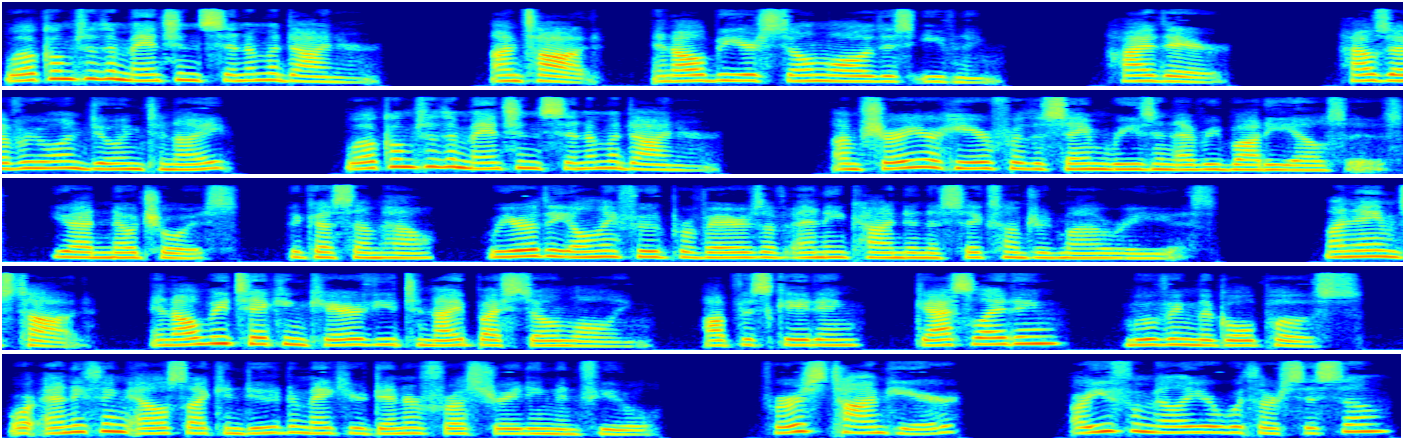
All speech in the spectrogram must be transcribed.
Welcome to the Manchin Sinema Diner. I'm Todd, and I'll be your Stonewall this evening. Hi there. How's everyone doing tonight? Welcome to the Manchin Sinema Diner. I'm sure you're here for the same reason everybody else is. You had no choice, because somehow, we are the only food purveyors of any kind in a 600 mile radius. My name's Todd, and I'll be taking care of you tonight by stonewalling, obfuscating, gaslighting, moving the goalposts, or anything else I can do to make your dinner frustrating and futile. First time here? Are you familiar with our system?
